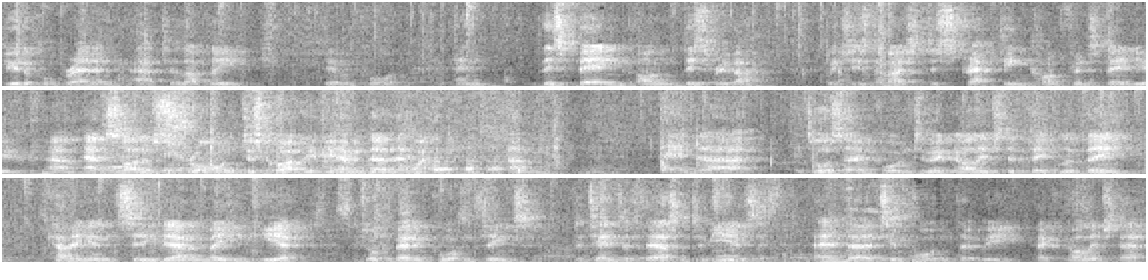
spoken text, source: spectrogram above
beautiful Braddon, uh, to lovely Devonport and this bend on this river which is the most distracting conference venue um, outside of Strahan, just quietly if you haven't done that one. Um, and uh, it's also important to acknowledge that people have been coming and sitting down and meeting here to talk about important things for tens of thousands of years. And uh, it's important that we acknowledge that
